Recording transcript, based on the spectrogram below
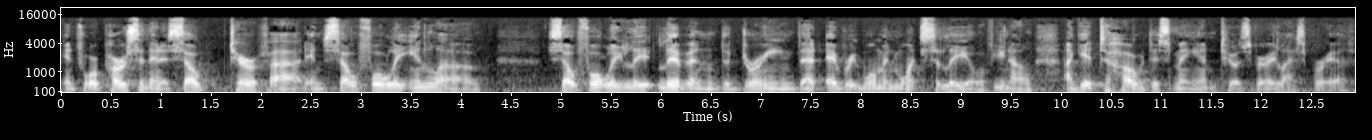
And for a person that is so terrified and so fully in love, so fully li- living the dream that every woman wants to live, you know, I get to hold this man to his very last breath.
